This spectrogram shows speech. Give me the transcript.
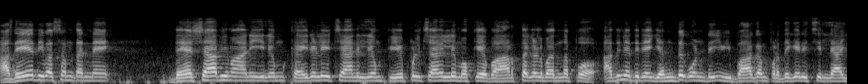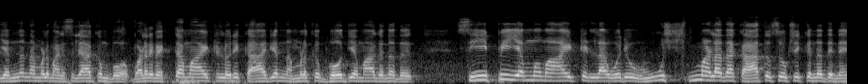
അതേ ദിവസം തന്നെ ദേശാഭിമാനിയിലും കൈരളി ചാനലിലും പീപ്പിൾ ചാനലിലും ഒക്കെ വാർത്തകൾ വന്നപ്പോൾ അതിനെതിരെ എന്തുകൊണ്ട് ഈ വിഭാഗം പ്രതികരിച്ചില്ല എന്ന് നമ്മൾ മനസ്സിലാക്കുമ്പോൾ വളരെ വ്യക്തമായിട്ടുള്ള ഒരു കാര്യം നമ്മൾക്ക് ബോധ്യമാകുന്നത് സി പി എമ്മുമായിട്ടുള്ള ഒരു ഊഷ്മളത കാത്തു സൂക്ഷിക്കുന്നതിന്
